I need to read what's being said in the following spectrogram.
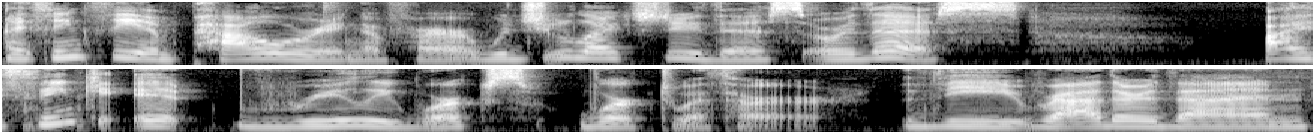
I think the empowering of her, would you like to do this or this? I think it really works worked with her. The rather than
